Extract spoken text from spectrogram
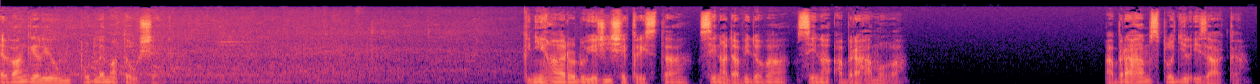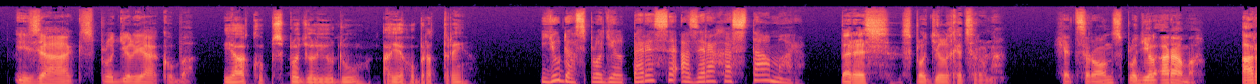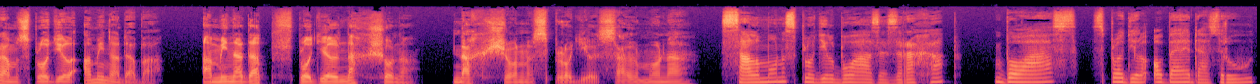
Evangelium podle Matouše. Kniha rodu Ježíše Krista, syna Davidova, syna Abrahamova. Abraham splodil Izáka. Izák splodil Jákoba. Jákob splodil Judu a jeho bratry. Juda splodil Perese a Zeracha z Támar. Peres splodil Checrona. Hecron splodil Arama. Aram splodil Aminadaba. Aminadab splodil Nachšona. Nachšon splodil Salmona. Salmon splodil Boáze z Rachab. Boaz splodil Obéda z Rút.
